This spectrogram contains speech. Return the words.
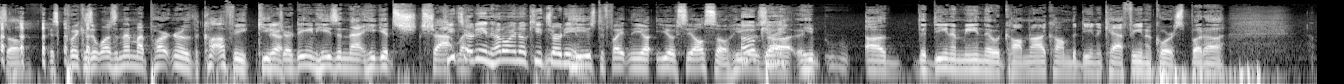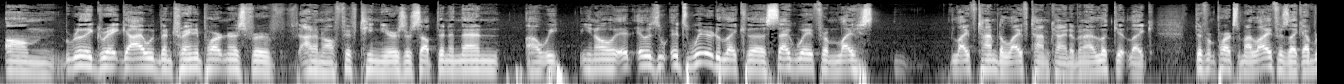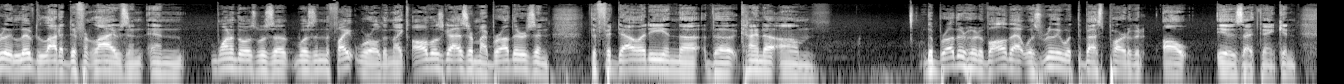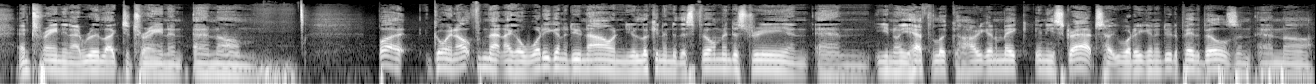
so as quick as it was, and then my partner of the coffee, Keith Yeah. Jardine, he's in that. He gets shot. Keith like, Jardine. How do I know Keith Jardine? He used to fight in the UFC also. He was Okay. uh, he uh, the Dean of Mean they would call him. Now I call him the Dean of Caffeine, of course. But uh, um, really great guy. We've been training partners for I don't know 15 years or something, and then uh, we you know it, it was it's weird like the segue from life lifetime to lifetime kind of and i look at like different parts of my life is like i've really lived a lot of different lives and and one of those was a was in the fight world and like all those guys are my brothers and the fidelity and the the kind of um the brotherhood of all that was really what the best part of it all is i think and and training. I really like to train and and um but going out from that and i go what are you going to do now? And you're looking into this film industry and and you know you have to look how are you going to make any scratch? How, what are you going to do to pay the bills? And and uh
